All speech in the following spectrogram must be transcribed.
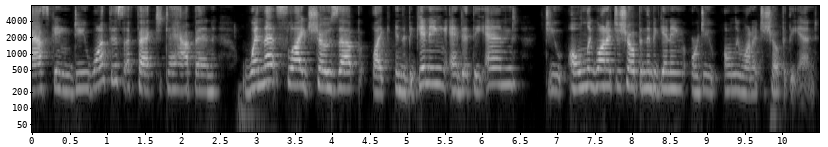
asking, do you want this effect to happen when that slide shows up, like in the beginning and at the end? Do you only want it to show up in the beginning or do you only want it to show up at the end?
